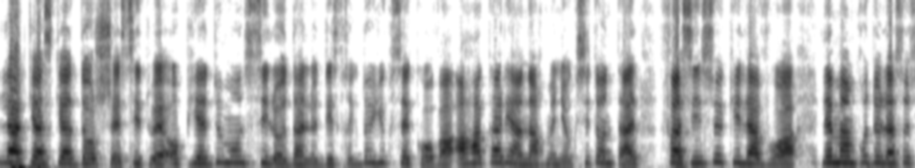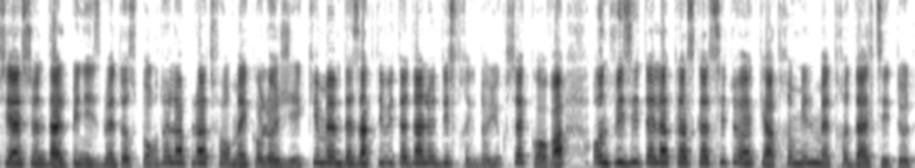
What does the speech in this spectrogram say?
La cascade d'Orche, située au pied du mont Silo dans le district de Yuksekova, à Hakari en Arménie occidentale, fascine ceux qui la voient. Les membres de l'association d'alpinisme et de sport de la plateforme écologique, qui mène des activités dans le district de Yuksekova, ont visité la cascade située à 4000 mètres d'altitude.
